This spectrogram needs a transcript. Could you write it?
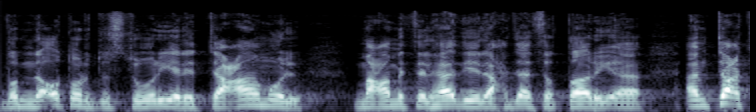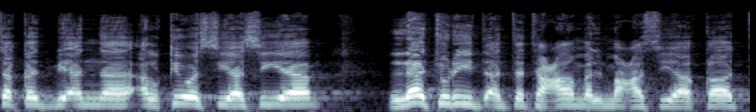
ضمن أطر دستورية للتعامل مع مثل هذه الأحداث الطارئة. أم تعتقد بأن القوى السياسية لا تريد أن تتعامل مع سياقات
